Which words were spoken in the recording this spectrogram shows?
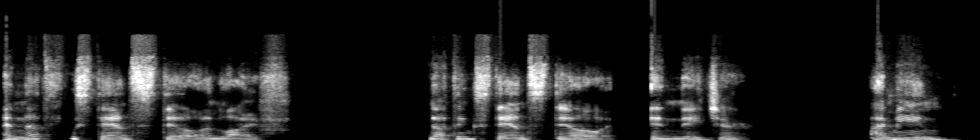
And nothing stands still in life. Nothing stands still in nature. I mean,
